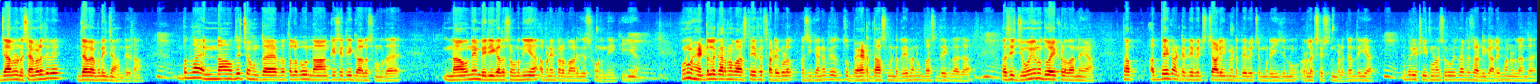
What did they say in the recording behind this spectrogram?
ਜਾਂ ਮੈਨੂੰ ਨਸ਼ਾ ਮਿਲ ਜਾਵੇ ਜਾਂ ਮੈਂ ਆਪਣੀ ਜਾਨ ਦੇ ਦਾਂ। ਬੰਦਾ ਇੰਨਾ ਉਹਦੇ ਚ ਹੁੰਦਾ ਹੈ ਮਤਲਬ ਉਹ ਨਾ ਕਿਸੇ ਦੀ ਗੱਲ ਸੁਣਦਾ ਹੈ ਨਾ ਉਹਨੇ ਮੇਰੀ ਗੱਲ ਸੁਣਨੀ ਆ ਆਪਣੇ ਪਰਿਵਾਰ ਦੀ ਸੁਣਨੀ ਕੀ ਆ। ਉਹਨੂੰ ਹੈਂਡਲ ਕਰਨ ਵਾਸਤੇ ਫਿਰ ਸਾਡੇ ਕੋਲ ਅਸੀਂ ਕਹਿੰਦੇ ਵੀ ਤੂੰ ਬੈਠ 10 ਮਿੰਟ ਦੇ ਮੈਨੂੰ ਬਸ ਦੇਖਦਾ ਜਾ। ਅਸੀਂ ਜਿਉਂ ਹੀ ਉਹਨੂੰ ਦਵਾਈ ਖਿਲਵਾਉਂਦੇ ਆ ਤਾਂ ਅੱਧੇ ਘੰਟੇ ਦੇ ਵਿੱਚ 40 ਮਿੰਟ ਦੇ ਵਿੱਚ ਮਰੀਜ਼ ਨੂੰ ਰਿਲੈਕਸੇਸ਼ਨ ਮਿਲ ਜਾਂਦੀ ਆ। ਤੇ ਮਰੀਜ਼ ਠੀਕ ਹੋਣਾ ਸ਼ੁਰੂ ਹੋ ਜਾਂਦਾ ਫਿਰ ਸਾਡੀ ਗੱਲ ਹੀ ਮੰਨ ਲੈਂਦਾ ਹੈ,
